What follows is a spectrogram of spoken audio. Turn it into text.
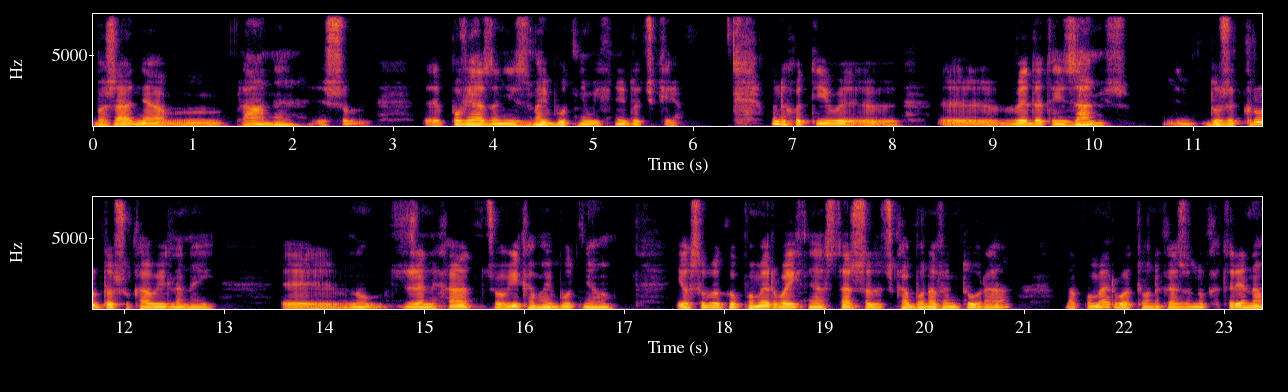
бажання, плани, що е, пов'язані з майбутнім їхньої дочки. Вони хотіли е, е, видати заміж. Дуже круто шукали для неї ну, жениха, чоловіка майбутнього. І особливо, коли померла їхня старша дочка Бонавентура, вона померла, то вона каже: ну, Катерина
